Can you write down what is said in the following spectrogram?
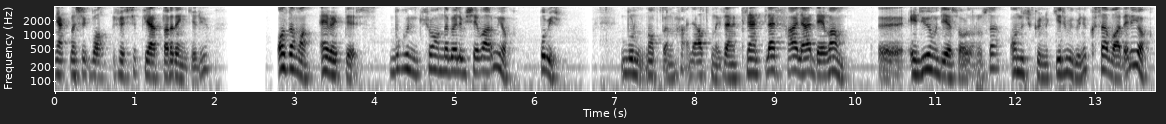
yaklaşık bu 65'lik fiyatlara denk geliyor. O zaman evet deriz. Bugün şu anda böyle bir şey var mı? Yok. Bu bir. Bu noktanın hala altındayız. Yani trendler hala devam e, ediyor mu diye sorduğunuzda 13 günlük 20 günlük kısa vadeli yok.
